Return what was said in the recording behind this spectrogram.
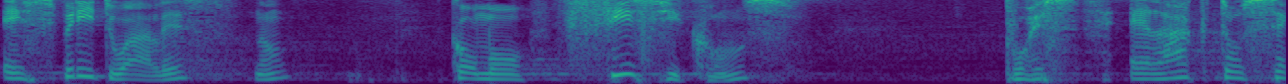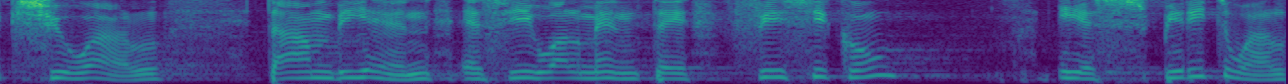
espirituales como físicos, pues el acto sexual también es igualmente físico y espiritual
